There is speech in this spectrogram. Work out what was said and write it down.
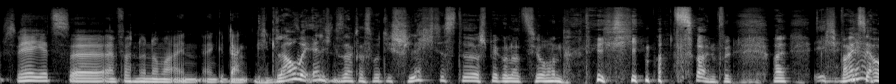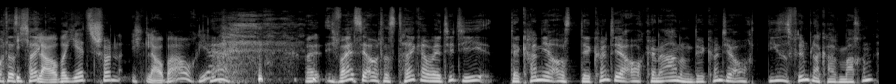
es wäre jetzt äh, einfach nur nochmal ein, ein Gedanken. Ich glaube ehrlich gesagt, das wird die schlechteste Spekulation, die ich jemals zu einem Film, weil ich weiß ja, ja auch, dass ich glaube jetzt schon, ich glaube auch, ja. ja. Weil ich weiß ja auch, dass Taika Waititi, der kann ja aus, der könnte ja auch, keine Ahnung, der könnte ja auch dieses Filmplakat machen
